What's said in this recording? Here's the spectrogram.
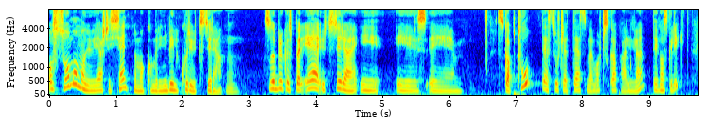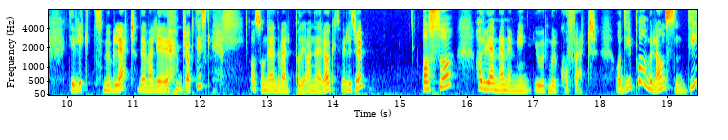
Og så må man jo gjøre seg kjent når man kommer inn i bilen. Hvor er utstyret? Mm. Så da bruker jeg å spørre er utstyret i, i, i skap 2. Det er stort sett det som er vårt skap på Helgeland. Det er ganske likt. De er likt møblert. Det er veldig praktisk. Og sånn er det vel på de andre òg, vil jeg tro. Og så har jeg med meg min jordmorkoffert. Og de på ambulansen de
